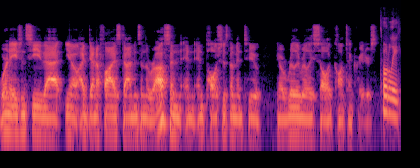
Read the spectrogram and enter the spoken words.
We're an agency that you know identifies diamonds in the rough and and and polishes them into you know really really solid content creators. Totally,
